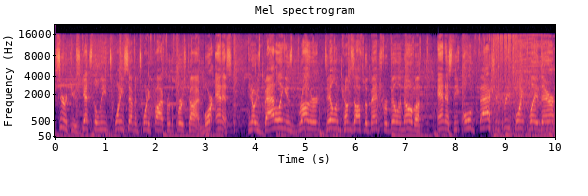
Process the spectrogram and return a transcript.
Syracuse gets the lead 27 25 for the first time. More Ennis. You know, he's battling his brother. Dylan comes off the bench for Villanova. Ennis, the old fashioned three point play there.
